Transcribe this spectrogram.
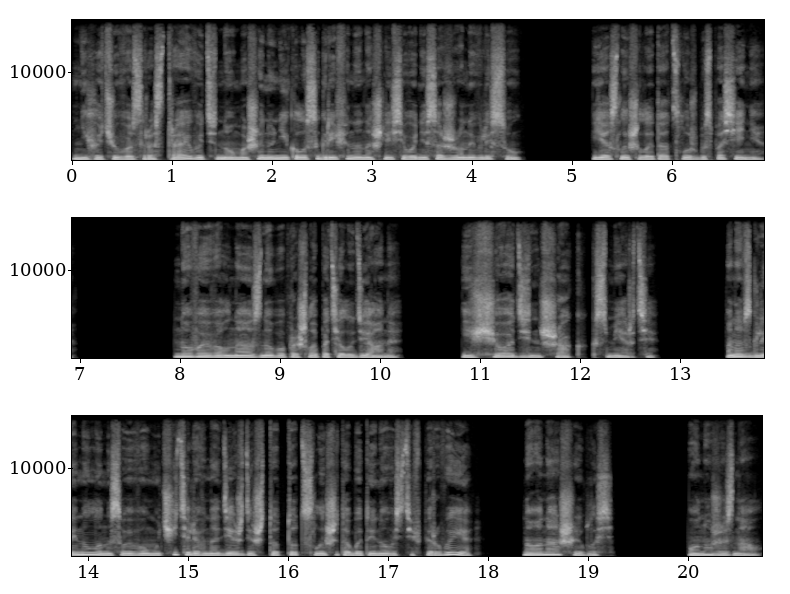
Не хочу вас расстраивать, но машину Николаса Гриффина нашли сегодня сожженной в лесу. Я слышал это от службы спасения. Новая волна озноба прошла по телу Дианы. Еще один шаг к смерти. Она взглянула на своего мучителя в надежде, что тот слышит об этой новости впервые, но она ошиблась. Он уже знал.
